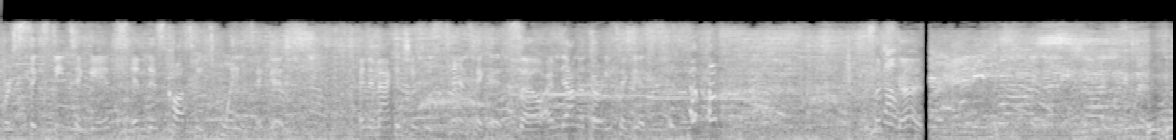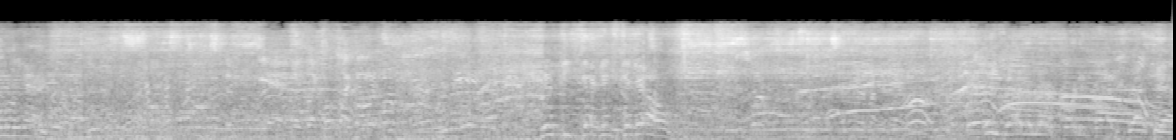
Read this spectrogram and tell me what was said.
For 60 tickets and this cost me 20 tickets. And the mac and cheese was 10 tickets, so I'm down to 30 tickets. this looks good. It's gonna be next. Fifty seconds to go. He's of there, forty-five right there.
